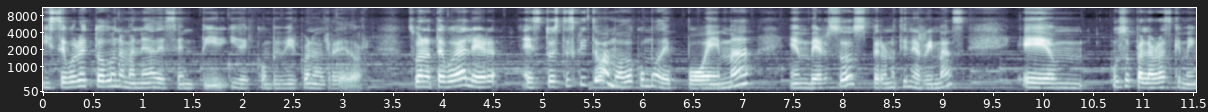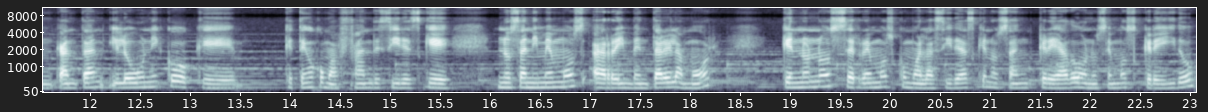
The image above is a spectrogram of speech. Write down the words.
y se vuelve toda una manera de sentir y de convivir con alrededor. Bueno, te voy a leer esto. Está escrito a modo como de poema en versos, pero no tiene rimas. Em, uso palabras que me encantan y lo único que, que tengo como afán decir es que nos animemos a reinventar el amor que no nos cerremos como a las ideas que nos han creado o nos hemos creído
